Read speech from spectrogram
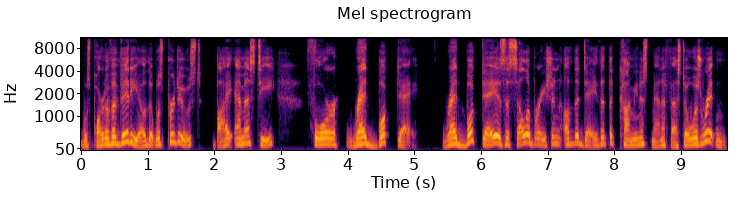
was part of a video that was produced by MST for Red Book Day. Red Book Day is a celebration of the day that the Communist Manifesto was written.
